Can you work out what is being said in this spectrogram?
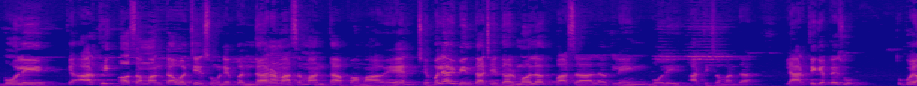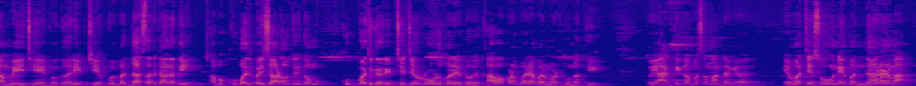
બોલી કે આર્થિક અસમાનતા વચ્ચે સૌને બંધારણમાં સમાનતા આપવામાં આવે છે. ભલે આવી ભિન્નતા છે, ધર્મ અલગ, ભાષા અલગ, લિંગ, બોલી, આર્થિક સમાનતા. એટલે આર્થિક એટલે શું? તો કોઈ અમીર છે, કોઈ ગરીબ છે, કોઈ બધા સરખા નથી. અમુક ખૂબ જ પૈસાવાળો છે, તો અમુક ખૂબ જ ગરીબ છે, જે રોડ પર રહેતો હોય, ખાવા પણ બરાબર મળતું નથી. તો એ આર્થિક અસમાનતા કહેવાય. એ વચ્ચે સૌને બંધારણમાં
